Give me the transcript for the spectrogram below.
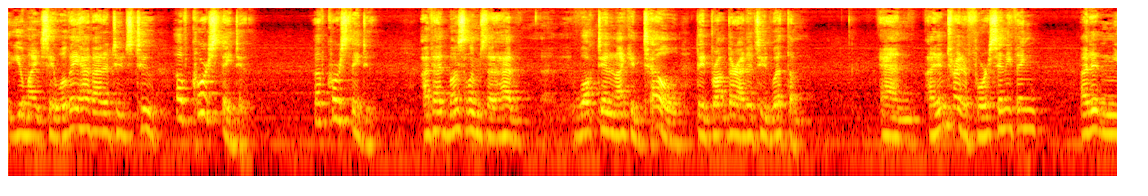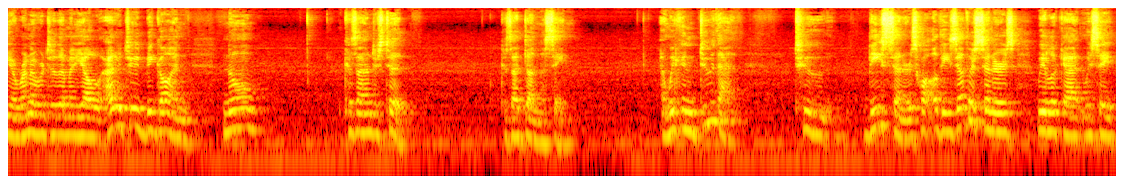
You might say, well, they have attitudes too. Of course they do. Of course they do. I've had Muslims that have uh, walked in and I could tell they brought their attitude with them. And I didn't try to force anything. I didn't, you know, run over to them and yell, attitude be gone. No, because I understood. Because I've done the same. And we can do that to these centers, while these other centers we look at we say,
